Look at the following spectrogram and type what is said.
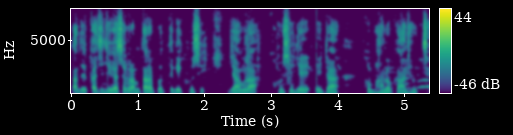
তাদের কাছে জিজ্ঞাসা করলাম তারা প্রত্যেকেই খুশি যে আমরা খুশি যে এটা খুব ভালো কাজ হচ্ছে।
